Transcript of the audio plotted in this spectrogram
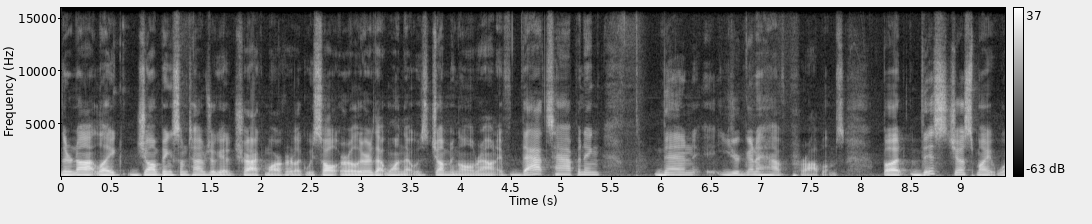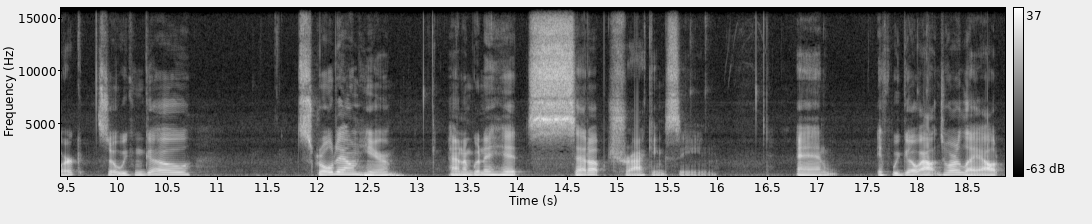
They're not like jumping. Sometimes you'll get a track marker like we saw earlier, that one that was jumping all around. If that's happening, then you're going to have problems. But this just might work. So we can go scroll down here and I'm going to hit setup tracking scene. And if we go out into our layout,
